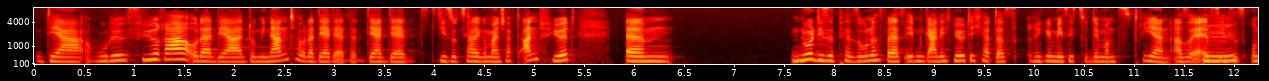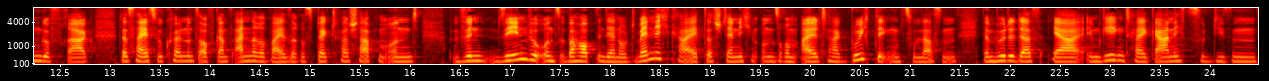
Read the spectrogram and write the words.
der Rudelführer oder der Dominante oder der, der, der, der die soziale Gemeinschaft anführt, ähm, nur diese Person ist, weil er es eben gar nicht nötig hat, das regelmäßig zu demonstrieren. Also er ist mhm. dieses ungefragt. Das heißt, wir können uns auf ganz andere Weise Respekt verschaffen und wenn, sehen wir uns überhaupt in der Notwendigkeit, das ständig in unserem Alltag durchblicken zu lassen, dann würde das eher im Gegenteil gar nicht zu diesem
